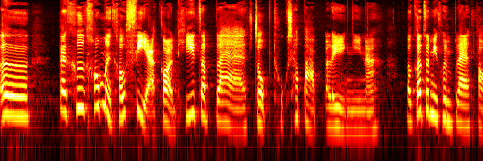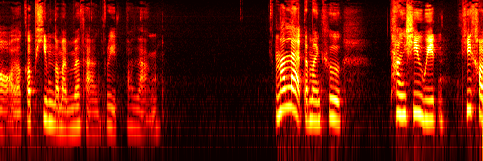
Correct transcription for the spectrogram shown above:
เออ แต่คือเขาเหมือนเขาเสียก่อนที่จะแปลจบทุกฉบับอะไรอย่างนี้นะ แล้วก็จะมีคนแปลต่อแล้วก็พิมพ์ต่อมาเป็นภาษาอังกฤษตอนหลัง นั่นแหละแต่มันคือ ทั้งชีวิตที่เขา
